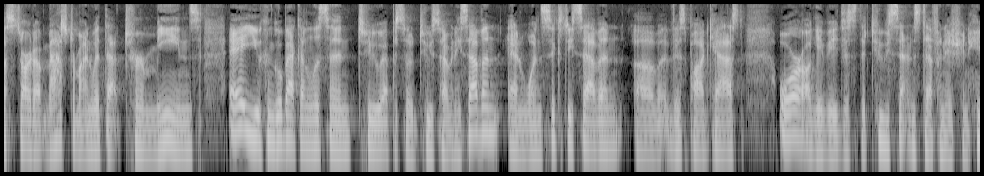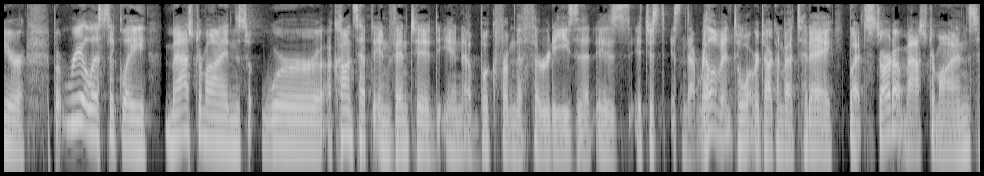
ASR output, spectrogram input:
a startup mastermind, what that term means, A, you can go back and listen to episode 277 and 167 of this podcast, or I'll give you just the two sentence definition here. But realistically, masterminds were a concept invented in a book from the 30s that is, it just isn't that relevant to what we're talking about today. But startup masterminds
